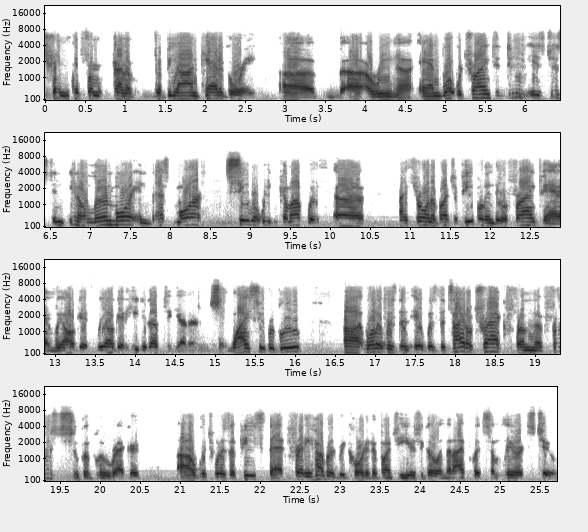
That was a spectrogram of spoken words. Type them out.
from, from kind of the beyond category uh, uh, arena. And what we're trying to do is just, in, you know, learn more, invest more, see what we can come up with uh, by throwing a bunch of people into a frying pan, and we all get we all get heated up together. So why Super Blue? Uh, well, it was the it was the title track from the first Super Blue record, uh, which was a piece that Freddie Hubbard recorded a bunch of years ago, and that I put some lyrics to.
